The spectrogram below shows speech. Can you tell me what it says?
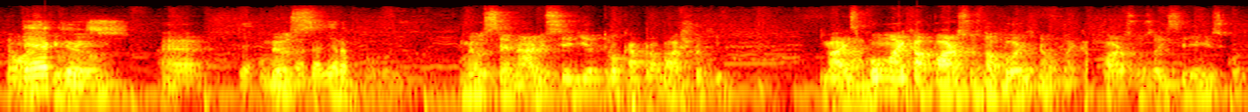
Então Packers. acho que o meu, é, o meu, a galera boa. O meu cenário seria trocar para baixo aqui. Mas ah. com o Micah Parsons na Bird, não. Micah Parsons aí seria a minha escolha.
